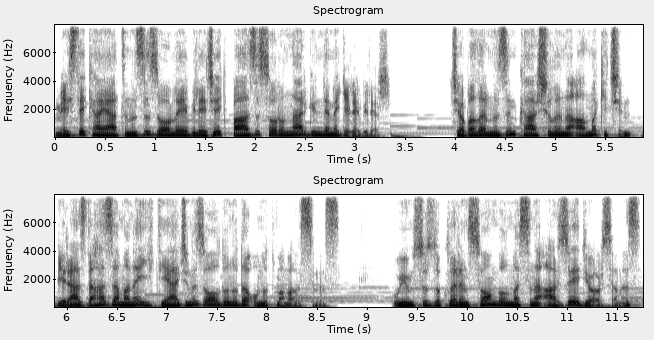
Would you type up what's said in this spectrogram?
meslek hayatınızı zorlayabilecek bazı sorunlar gündeme gelebilir. Çabalarınızın karşılığını almak için biraz daha zamana ihtiyacınız olduğunu da unutmamalısınız. Uyumsuzlukların son bulmasını arzu ediyorsanız,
